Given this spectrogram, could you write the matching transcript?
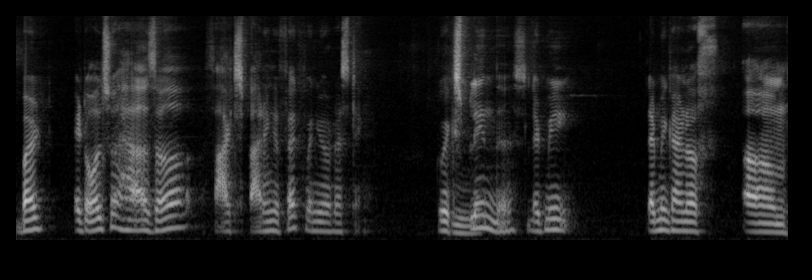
but it also has a fat sparing effect when you are resting. To hmm. explain this, let me let me kind of um,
